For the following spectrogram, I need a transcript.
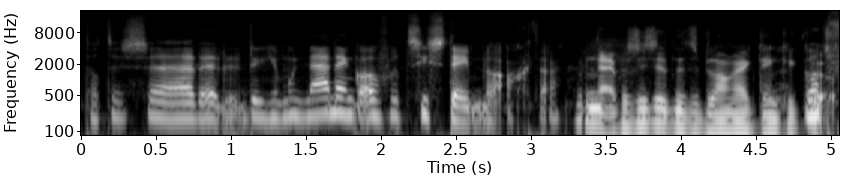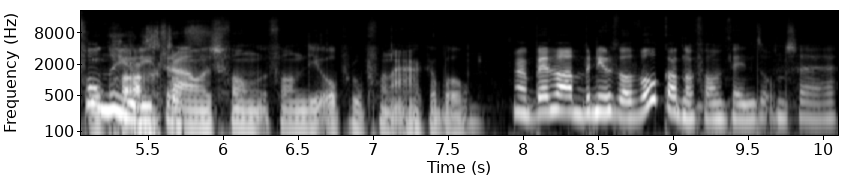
Dat is, eh, de, de- je moet nadenken over het systeem erachter. Nee, precies. Het is belangrijk, denk ik. Wat eh, vonden jullie of- trouwens van, van die oproep van Akerboom? Maar ik ben wel benieuwd wat Wolkan ervan vindt, onze,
